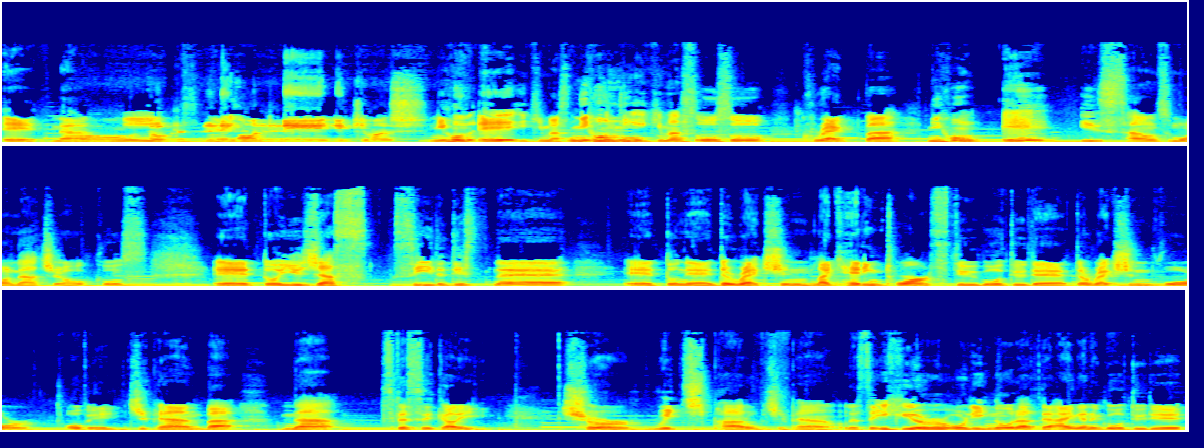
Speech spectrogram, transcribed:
えなおにですね日。本に行きます。日本へ行きます。日本に行きます also correct, but 日本へ is sounds more natural because えっと you just see the dis ねえっとね direction like heading towards to go to the direction for of a Japan, but not specifically sure which part of Japan. Let's say if you already know that, that I'm gonna go to the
